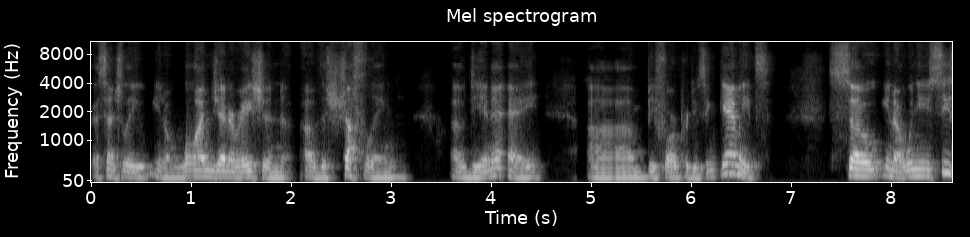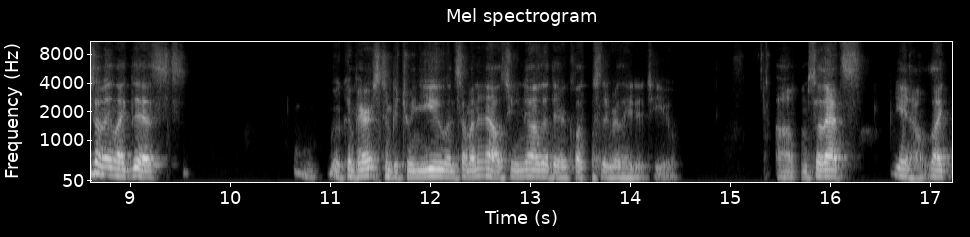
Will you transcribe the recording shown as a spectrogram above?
essentially, you know, one generation of the shuffling of DNA um, before producing gametes. So, you know, when you see something like this, a comparison between you and someone else, you know that they're closely related to you. Um, so that's, you know, like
